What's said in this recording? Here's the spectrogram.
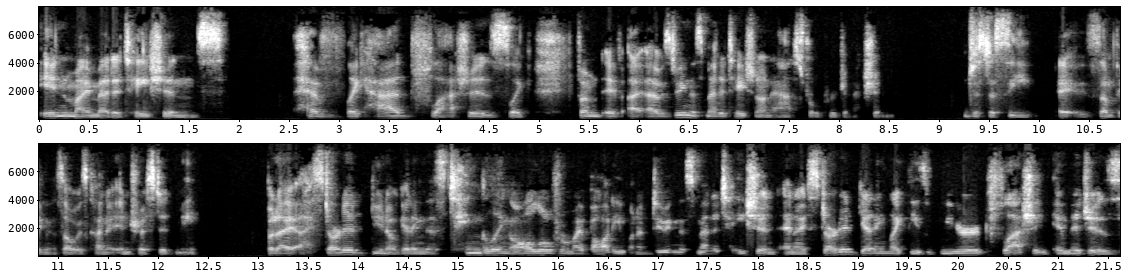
in my meditations have like had flashes like if I'm if I, I was doing this meditation on astral projection just to see eh, something that's always kind of interested me but I, I started you know getting this tingling all over my body when i'm doing this meditation and i started getting like these weird flashing images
